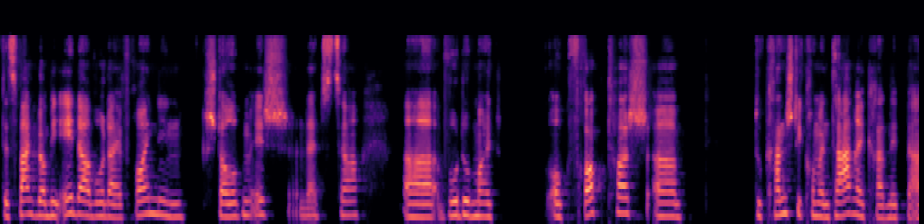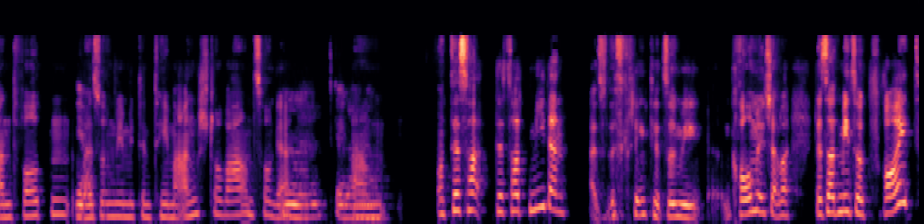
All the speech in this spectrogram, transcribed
das war, glaube ich, eh da, wo deine Freundin gestorben ist letztes Jahr, äh, wo du mal auch gefragt hast, äh, du kannst die Kommentare gerade nicht beantworten, ja. weil es irgendwie mit dem Thema Angst da war und so, gell? Mhm, genau. Ähm, und das hat, das hat mich dann also das klingt jetzt irgendwie komisch, aber das hat mich so gefreut,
